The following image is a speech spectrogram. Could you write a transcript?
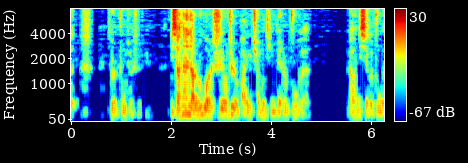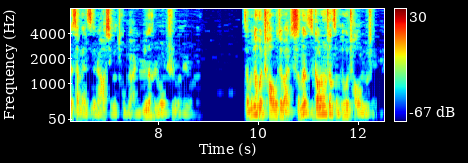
就是中学水平。你想象一下，如果是用这种把这个全部题目变成中文，然后你写个中文三百字，然后写个图表，你觉得很弱智吗？这种怎么都会超过，对吧？什么高中生怎么都会超过这个水平？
